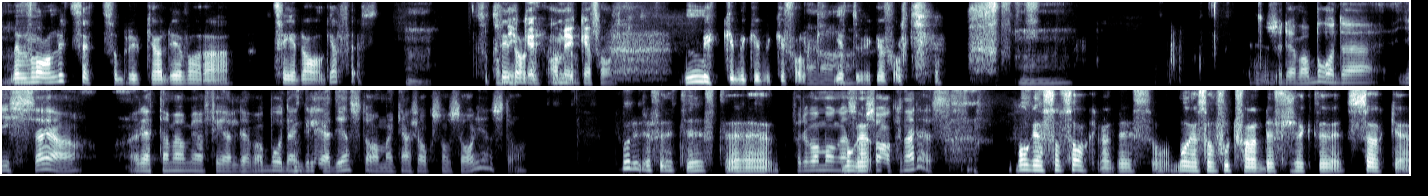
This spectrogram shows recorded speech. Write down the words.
Mm. Men vanligt sett så brukar det vara tre dagar fest. Mm. Så Och, tre dagar. mycket, och mycket folk. Mycket, mycket, mycket folk. Ja. Jättemycket folk. Mm. Så det var både, gissar jag, rätta mig om jag har fel, det var både en glädjens dag men kanske också en sorgens dag. Det var det definitivt. För det var många, Många- som saknades. Många som saknades och många som fortfarande försökte söka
